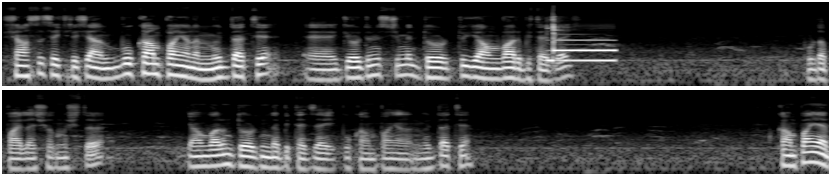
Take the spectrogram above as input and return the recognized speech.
Şanslı çekiliş yani bu kampanyanın müddəti e, gördüğünüz kimi 4 yanvar bitecek. Burada paylaşılmıştı. Yanvarın 4'ünde bitecek bu kampanyanın müddəti. Kampanya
